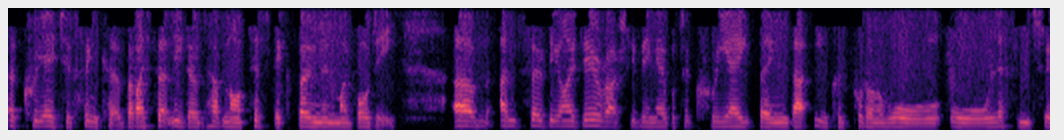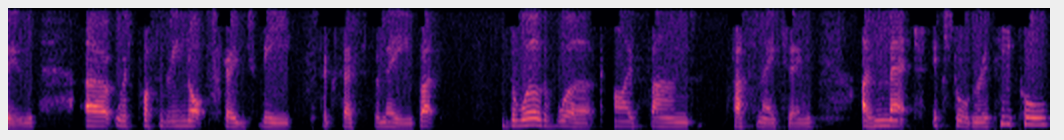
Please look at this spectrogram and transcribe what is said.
a creative thinker, but I certainly don't have an artistic bone in my body. Um, and so the idea of actually being able to create things that you could put on a wall or listen to uh, was possibly not going to be success for me. But the world of work I've found fascinating. I've met extraordinary people.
